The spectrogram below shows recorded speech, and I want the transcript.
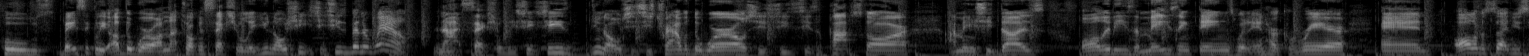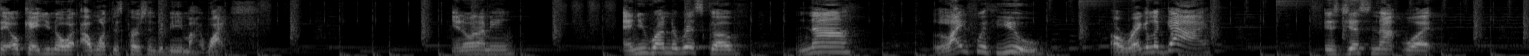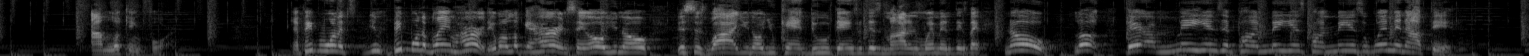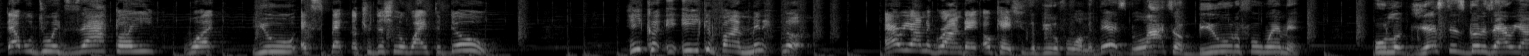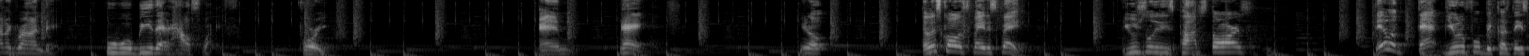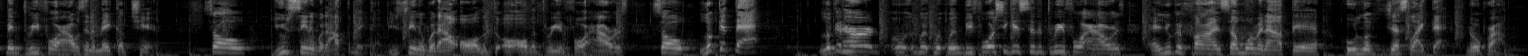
who's basically of the world. I'm not talking sexually. You know, she, she she's been around, not sexually. She she's you know she, she's traveled the world. She's she's she's a pop star. I mean, she does all of these amazing things in her career, and all of a sudden you say, okay, you know what? I want this person to be my wife. You know what I mean? And you run the risk of, nah, life with you, a regular guy, is just not what I'm looking for. And people want to you people want to blame her. They want to look at her and say, "Oh, you know, this is why you know you can't do things with this modern women and things like." No, look, there are millions upon millions upon millions of women out there that will do exactly what you expect a traditional wife to do. He could he can find many. Look, Ariana Grande. Okay, she's a beautiful woman. There's lots of beautiful women who look just as good as Ariana Grande, who will be that housewife for you. And hey, you know, and let's call a spade a spade. Usually these pop stars, they look that beautiful because they spend three, four hours in a makeup chair. So you've seen it without the makeup. You've seen it without all the all the three and four hours. So look at that Look at her when, when, before she gets to the three, four hours, and you can find some woman out there who looks just like that. No problem.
